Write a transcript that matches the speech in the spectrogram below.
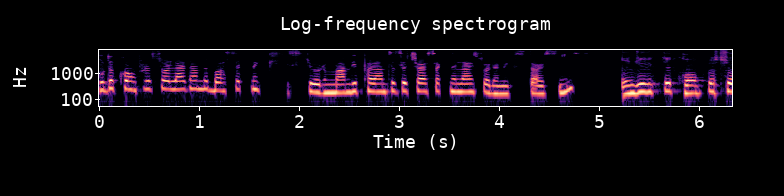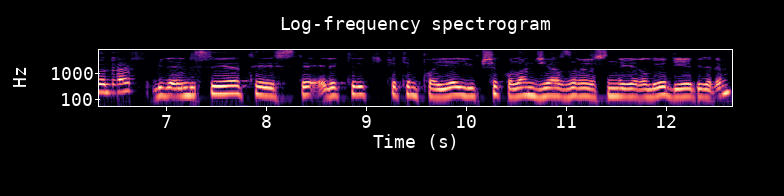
Burada kompresörlerden de bahsetmek istiyorum ben. Bir parantez açarsak neler söylemek istersiniz? Öncelikle kompresörler bir de endüstriyel tesiste elektrik tüketim payı yüksek olan cihazlar arasında yer alıyor diyebilirim.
